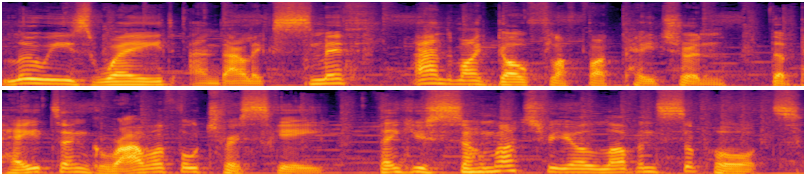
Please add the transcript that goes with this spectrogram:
Louise Wade, and Alex Smith, and my Gold Fluffbutt patron, the and Growler Trisky. Thank you so much for your love and support.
